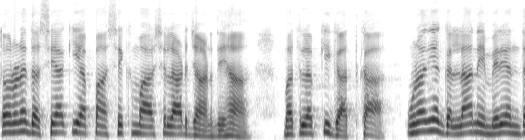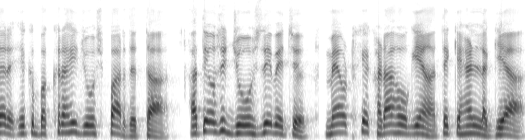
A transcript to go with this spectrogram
ਤਾਂ ਉਹਨਾਂ ਨੇ ਦੱਸਿਆ ਕਿ ਆਪਾਂ ਸਿੱਖ ਮਾਰਸ਼ਲ ਆਰਟ ਜਾਣਦੇ ਹਾਂ, ਮਤਲਬ ਕਿ ਗੱਤਕਾ। ਉਹਨਾਂ ਦੀਆਂ ਗੱਲਾਂ ਨੇ ਮੇਰੇ ਅੰਦਰ ਇੱਕ ਵੱਖਰਾ ਹੀ ਜੋਸ਼ ਭਰ ਦਿੱਤਾ ਅਤੇ ਉਸ ਜੋਸ਼ ਦੇ ਵਿੱਚ ਮੈਂ ਉੱਠ ਕੇ ਖੜਾ ਹੋ ਗਿਆ ਤੇ ਕਹਿਣ ਲੱਗਿਆ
